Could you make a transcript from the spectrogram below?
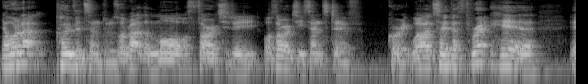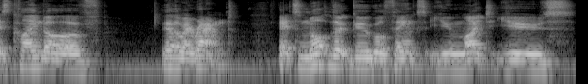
Now, what about COVID symptoms? What about the more authority, authority sensitive query? Well, I'd say the threat here is kind of the other way around. It's not that Google thinks you might use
